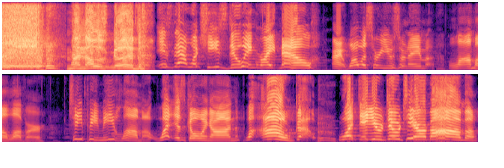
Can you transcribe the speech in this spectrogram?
Man, that was good. Is that what she's doing right now? All right, what was her username? Llama Lover. TP me llama. What is going on? What? Oh, God. What did you do to your mom?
